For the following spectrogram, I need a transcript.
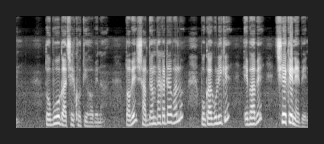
তবুও গাছের ক্ষতি হবে না। তবে সাবধান থাকাটা ভালো পোকাগুলিকে এভাবে ছেঁকে নেবেন।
